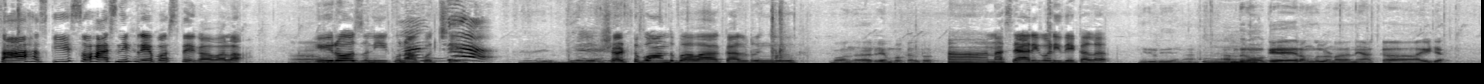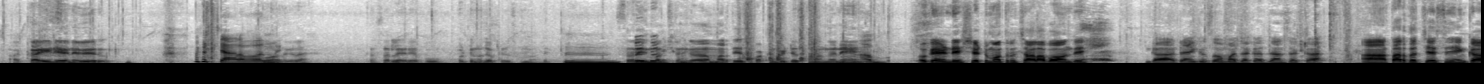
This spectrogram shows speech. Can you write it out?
సాహస్కి సుహాసినికి రేపు వస్తే కావాలా. ఈ రోజు నీకు నాకు వచ్చే షర్ట్ బాగుంది బావా కలరింగ్ బాగుందా? Rainbow colour. నా శారీ కూడా ఇదే కలర్. ఇది కూడా ఇదేనా? అందరం ఒకే రంగులో ఉండాలని అక్క ఐడియా. అక్క ఐడియానే వేరు. చాలా బాగుంది. కదా? సర్లే రేపు పొట్టిన చెప్పేసుకుందాం మ్మ్. సరే ఇది వేసి పక్కన పెట్టేసుకున్నాం కానీ. ఓకే అండి షర్ట్ మాత్రం చాలా బాగుంది. ఇంకా థ్యాంక్ యూ సో మచ్ అక్క ఝాన్సీ అక్క. ఆ, తర్వాత వచ్చేసి ఇంకా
